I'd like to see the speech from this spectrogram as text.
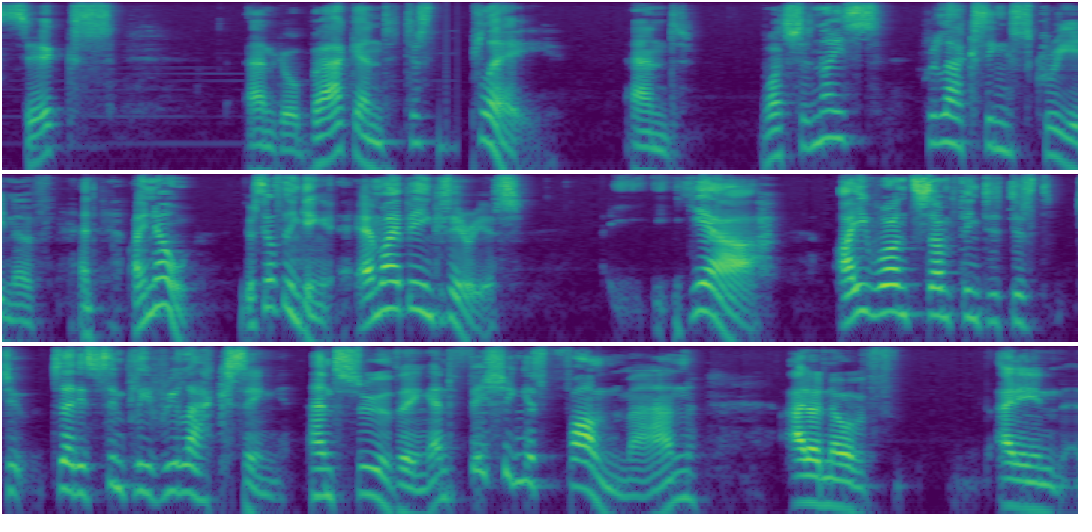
6 and go back and just play and watch a nice relaxing screen of and I know you're still thinking am I being serious? Yeah I want something to just to that is simply relaxing and soothing and fishing is fun man. I don't know if I mean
